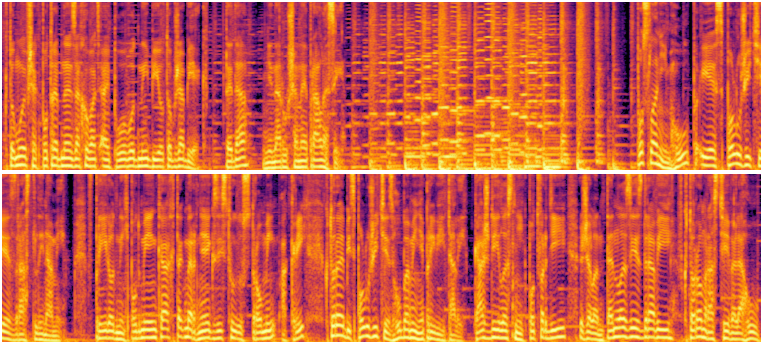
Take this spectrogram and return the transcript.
K tomu je však potrebné zachovať aj pôvodný biotop žabiek, teda nenarušené pralesy. Poslaním húb je spolužitie s rastlinami. V prírodných podmienkach takmer neexistujú stromy a kry, ktoré by spolužitie s húbami neprivítali. Každý lesník potvrdí, že len ten les je zdravý, v ktorom rastie veľa húb.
